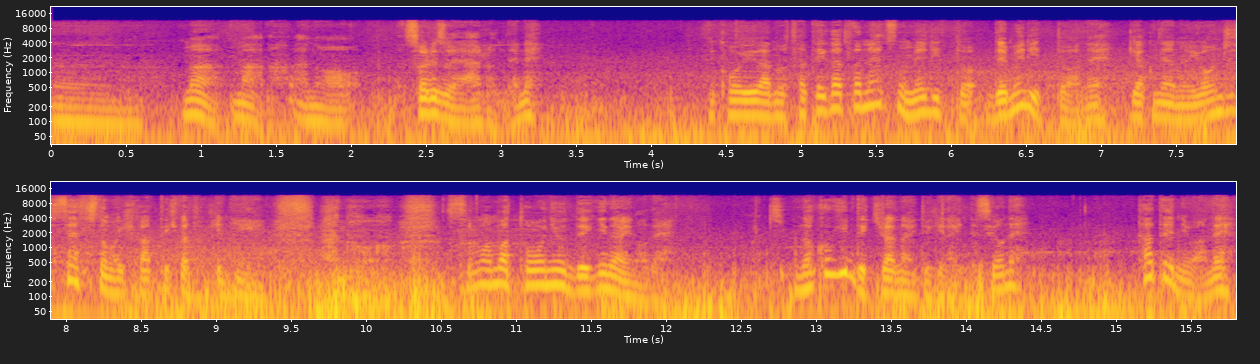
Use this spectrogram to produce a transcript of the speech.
うん、まあまあ、あの、それぞれあるんでね。こういうあの縦型のやつのメリット、デメリットはね、逆にあの40センチの巻買ってきた時に、あの、そのまま投入できないので、ノコギリで切らないといけないんですよね。縦にはね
